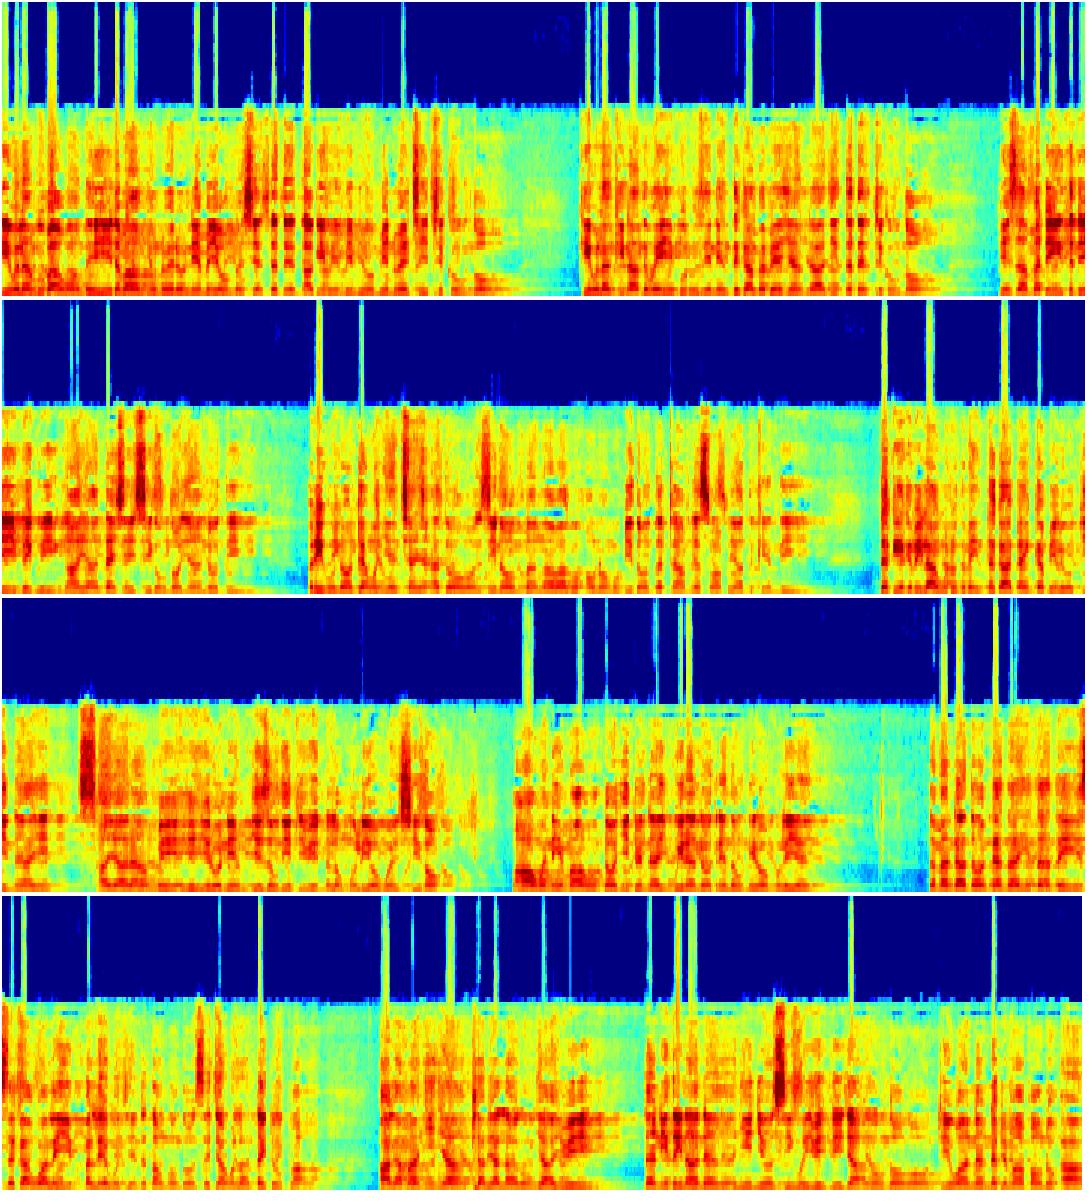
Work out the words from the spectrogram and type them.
ကေဝလံဘုဘဝံတေဟိတပါမြွနွယ်တို့နှင့်မယောမရှက်တက်တဲ့တာကိဝင်မင်းမျိုးမင်းနွယ်ချီဖြစ်ကုန်သောကေဝလံကိနာတဝေပုရုဇဉ်နှင့်တိက္ကမဘေယံဓာကြီးတက်တဲ့ဖြစ်ကုန်သောပိဇာမတ္တိတတိဘိက္ခွေ900တိုက်ရှိရှိကုန်သောယံတို့သည်ပရိဟုတော်တံဝဉ္ဉ္ချမ်းရအပ်သောဇီနောမံ၅ပါးကိုအောင်တော်မူပြီးသောတတ္ထာမြတ်စွာဘုရားသခင်သည်တက္ကေကပိလဝုဒ္ဓသမိန်တက္ကာတိုင်ကပိလိုပြည်၌ ဆာယရံမေအရေးရိုးနှင့်ပြည့်စုံသည်ဖြစ်၍နှလုံးမွေးလျောဝယ်ရှိသောမဟာဝဏိမဟုတောကြီးတွင်၌ဝိရံတော်တရင်သုံးနေတော်မူလျက်တမန္တသောဒန္တယတသိစကဝါလိပက်လေဝန်းကျင်တထောင်ကုန်သောစัจ java လာတိုက်တုမှအာဂမညီညာဖြဖြလာကုန်ကြ၍တဏိသိဏနံအညီညွတ်စည်းဝေး၍နေကြကုန်သောဒေဝနံနတ်မြမပေါင်းတို့အား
